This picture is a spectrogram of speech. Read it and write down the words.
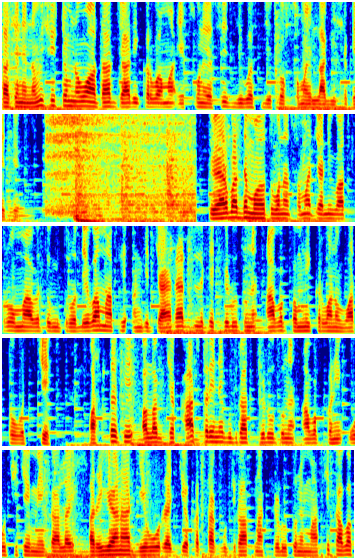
થશે અને નવી સિસ્ટમ નવો આધાર જારી કરવામાં એકસો ને દિવસ જેટલો સમય લાગી શકે છે. ત્યારબાદના મહત્વના સમાચારની વાત કરવામાં આવે તો મિત્રો, દેવા માફી અંગે જાહેરાત એટલે કે ખેડૂતોને આવક બમણી કરવાનો વાતો વચ્ચે વાસ્તવિક અલગ છે. ખાસ કરીને ગુજરાત ખેડૂતોને આવક ઘણી ઓછી છે. મેઘાલય, હરિયાણા જેવો રાજ્ય કરતાં ગુજરાતના ખેડૂતોને માસિક આવક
